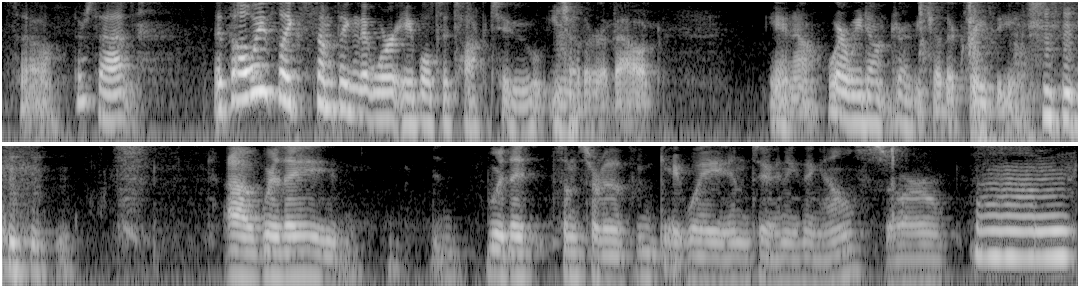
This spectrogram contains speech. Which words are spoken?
So there's that. It's always like something that we're able to talk to each Mm. other about, you know, where we don't drive each other crazy. Uh, were they were they some sort of gateway into anything else, or Um,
